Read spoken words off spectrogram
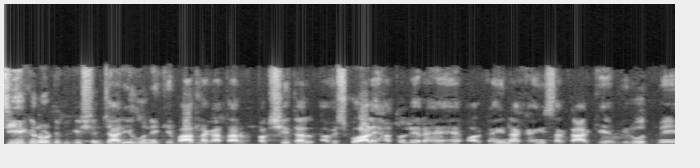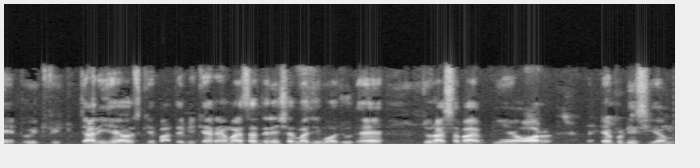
सीए की नोटिफिकेशन जारी होने के बाद लगातार विपक्षी दल अब इसको आड़े हाथों ले रहे हैं और कहीं ना कहीं सरकार के विरोध में ट्वीट भी जारी है और इसके बातें भी कह रहे हैं। हमारे साथ दिनेश शर्मा जी मौजूद हैं, जो राज्यसभा एमपी हैं और डेप्यूटी सीएम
